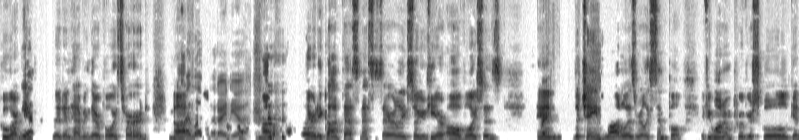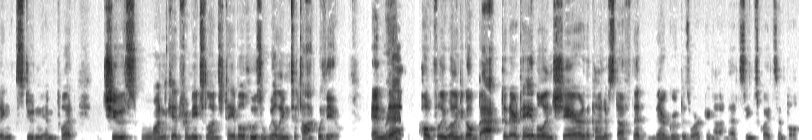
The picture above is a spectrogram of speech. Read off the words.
who are yeah. interested in having their voice heard. Not I love that idea. not a popularity contest necessarily. So you hear all voices. And right. the change model is really simple. If you want to improve your school, getting student input, choose one kid from each lunch table who's willing to talk with you. And right. then hopefully willing to go back to their table and share the kind of stuff that their group is working on. That seems quite simple.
